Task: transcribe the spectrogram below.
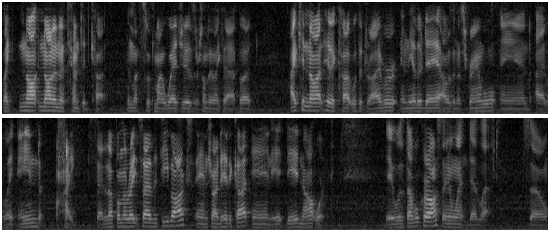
Like not not an attempted cut, unless with my wedges or something like that. But I cannot hit a cut with a driver. And the other day I was in a scramble and I la- aimed, I set it up on the right side of the tee box and tried to hit a cut, and it did not work. It was double cross and it went dead left. So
